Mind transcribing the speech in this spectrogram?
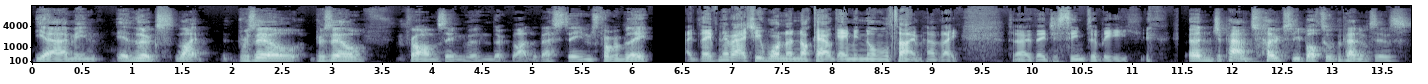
yeah, I mean, it looks like Brazil, Brazil, France, England look like the best teams probably. Uh, they've never actually won a knockout game in normal time, have they? So they just seem to be. and Japan totally bottled the penalties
